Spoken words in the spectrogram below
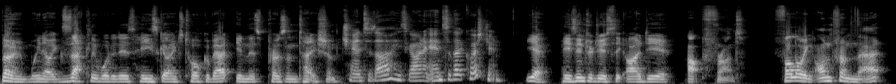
Boom, we know exactly what it is he's going to talk about in this presentation. Chances are he's going to answer that question. Yeah, he's introduced the idea up front. Following on from that,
